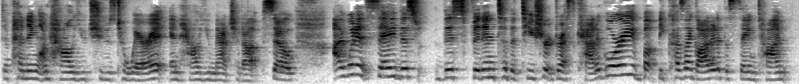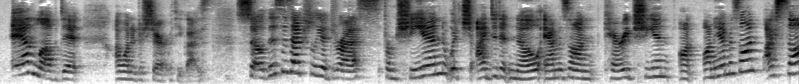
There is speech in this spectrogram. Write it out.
depending on how you choose to wear it and how you match it up. So I wouldn't say this this fit into the t-shirt dress category, but because I got it at the same time and loved it, I wanted to share it with you guys. So this is actually a dress from Shein, which I didn't know Amazon carried Shein on, on Amazon. I saw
